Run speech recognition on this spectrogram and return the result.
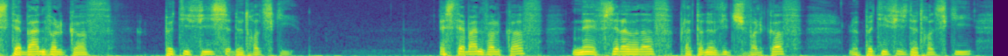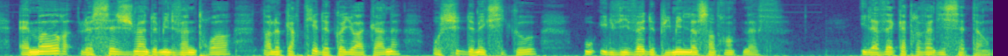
Esteban Volkov, petit-fils de Trotsky. Esteban Volkov, né Vsevolod Platonovitch Volkov, le petit-fils de Trotsky, est mort le 16 juin 2023 dans le quartier de Coyoacán, au sud de Mexico, où il vivait depuis 1939. Il avait 97 ans.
